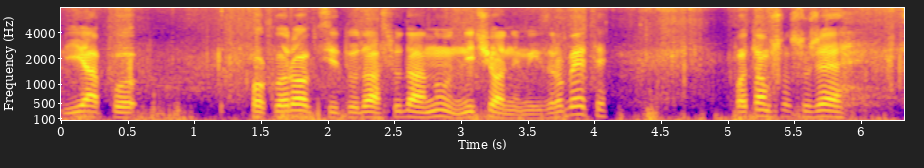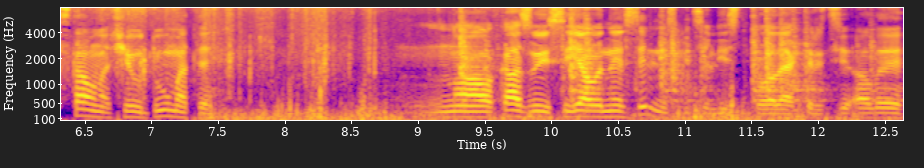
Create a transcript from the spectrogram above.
я по, по коробці туди-сюди, ну нічого не міг зробити. Потім щось вже став, почав думати. Ну, а оказується, я не сильний спеціаліст по електриці, але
